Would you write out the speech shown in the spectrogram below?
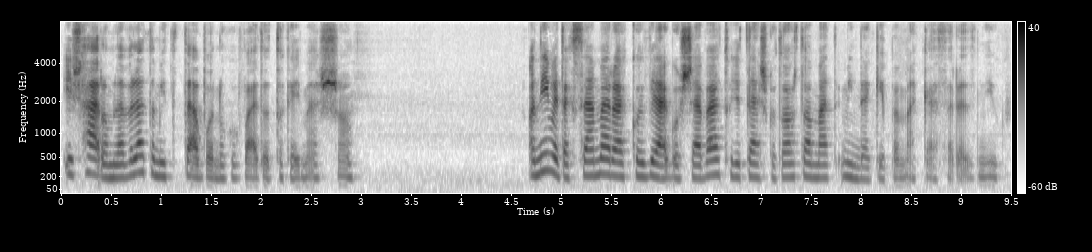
és három levelet, amit tábornokok váltottak egymással. A németek számára ekkor világossá vált, hogy a táska tartalmát mindenképpen meg kell szerezniük.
